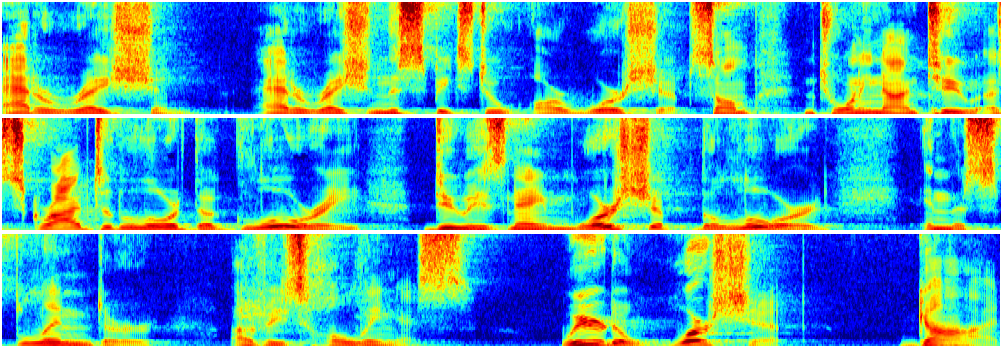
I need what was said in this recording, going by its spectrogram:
adoration. Adoration. This speaks to our worship. Psalm 29 2 Ascribe to the Lord the glory, due his name. Worship the Lord in the splendor of his holiness. We're to worship God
